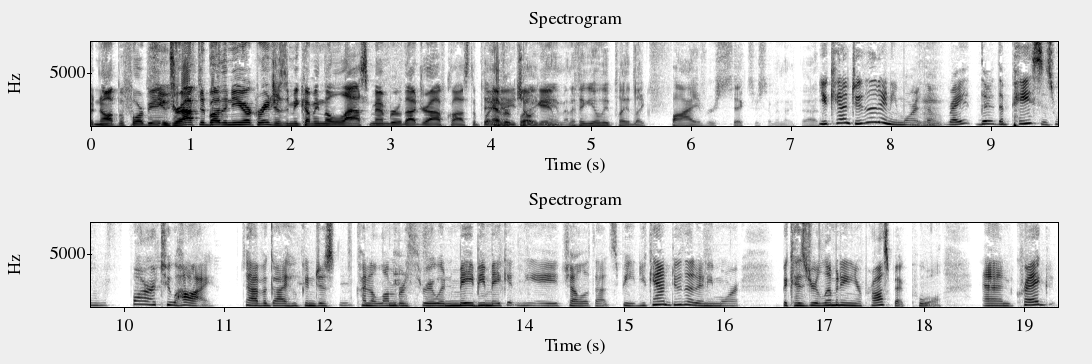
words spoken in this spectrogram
But not before being Huge- drafted by the New York Rangers and becoming the last member of that draft class to play Ever an play NHL a game. game. And I think he only played like five or six or something like that. You can't do that anymore, though, right? The, the pace is far too high to have a guy who can just kind of lumber through and maybe make it in the AHL at that speed. You can't do that anymore because you're limiting your prospect pool. And Craig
